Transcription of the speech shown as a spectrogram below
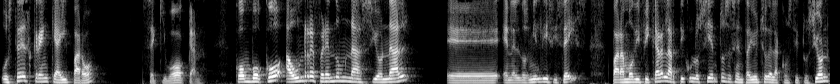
¿Ustedes creen que ahí paró? Se equivocan. Convocó a un referéndum nacional eh, en el 2016 para modificar el artículo 168 de la Constitución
